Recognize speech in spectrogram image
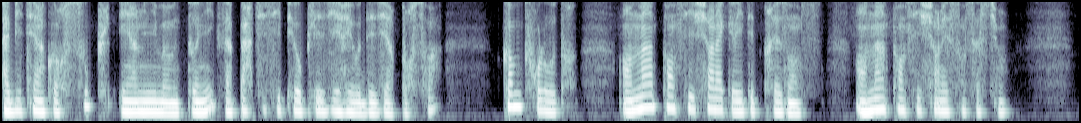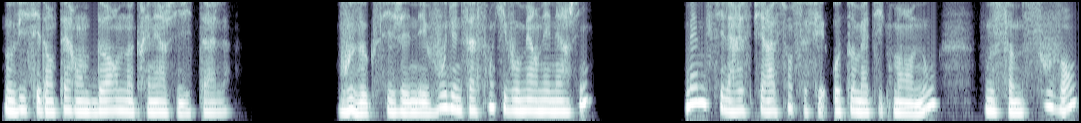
Habiter un corps souple et un minimum tonique va participer au plaisir et au désir pour soi, comme pour l'autre, en intensifiant la qualité de présence, en intensifiant les sensations. Nos vies sédentaires endorment notre énergie vitale. Vous oxygénez-vous d'une façon qui vous met en énergie? Même si la respiration se fait automatiquement en nous, nous sommes souvent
